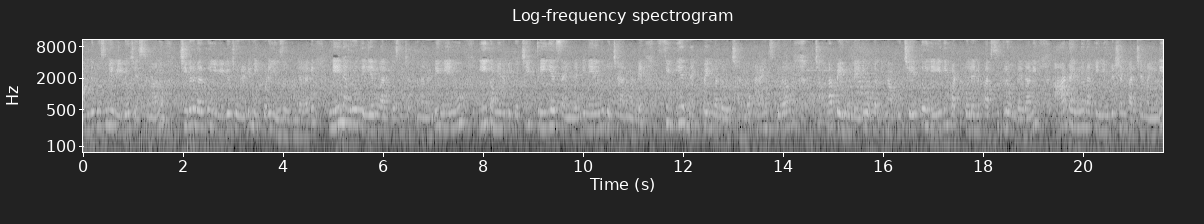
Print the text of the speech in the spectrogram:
అందుకోసం ఈ వీడియో చేస్తున్నాను. చివరి వరకు ఈ వీడియో చూడండి మీకు కూడా యూజ్ అవుతుంది. అలాగే నేను ఎవరో తెలియని వాళ్ళ కోసం చెప్తున్నానండి. ఈ కమ్యూనిటీకి వచ్చి త్రీ ఇయర్స్ అయిందండి. నేను ఎందుకు వచ్చాను అంటే సివియర్ నెక్ పెయిన్ వల్ల వచ్చాను. హ్యాండ్స్ కూడా చాలా పెయిన్ ఉండేది. ఒక నాకు చేత్తో ఏది పట్టుకోలేని పరిస్థితిలో ఉండేదాన్ని. ఆ టైంలో నాకు ఈ న్యూట్రిషన్ పరిచయం అయింది.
